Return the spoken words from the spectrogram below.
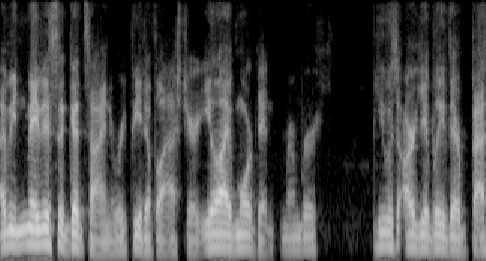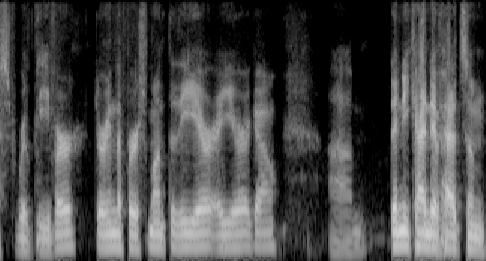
I mean, maybe it's a good sign, a repeat of last year. Eli Morgan, remember, he was arguably their best reliever during the first month of the year a year ago. Um, then he kind of had some.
